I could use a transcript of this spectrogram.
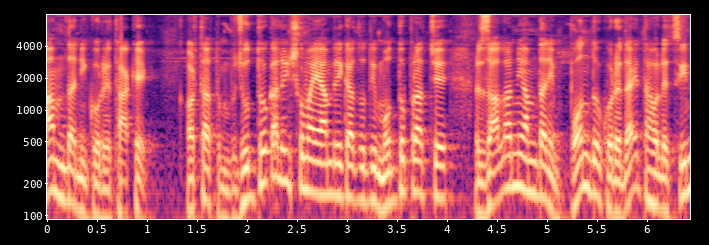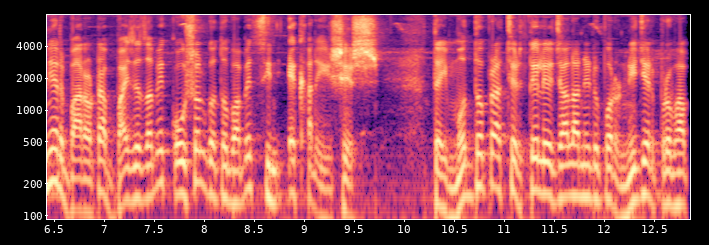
আমদানি করে থাকে। অর্থাৎ যুদ্ধকালীন সময়ে আমেরিকা যদি মধ্যপ্রাচ্যে জ্বালানি আমদানি বন্ধ করে দেয়, তাহলে চীনের বারোটা বাইজে যাবে কৌশলগতভাবে চীন এখানেই শেষ। তাই মধ্যপ্রাচ্যের তেলে জ্বালানির উপর নিজের প্রভাব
